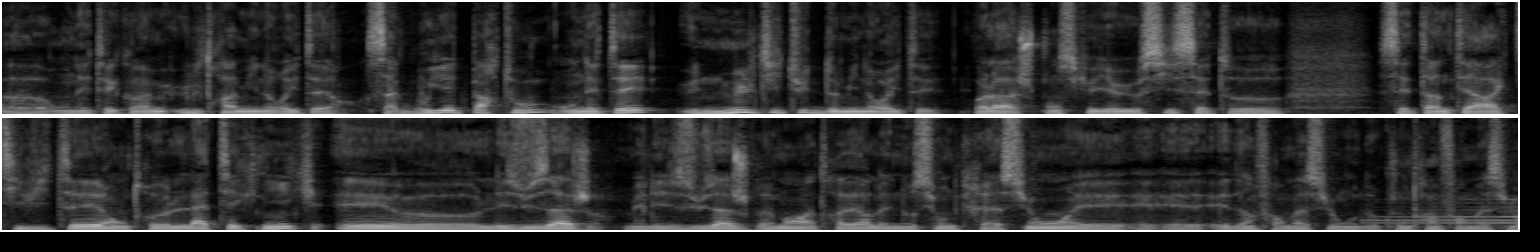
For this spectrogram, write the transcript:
euh, on était quand même ultra minoritaire. Ça gouillait de partout. On était une multitude de minorités. Voilà, je pense qu'il y a eu aussi cette cette interactivité entre la technique et les usages, mais les usages vraiment à travers les notions de création et, et, et d'information, de contre-information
